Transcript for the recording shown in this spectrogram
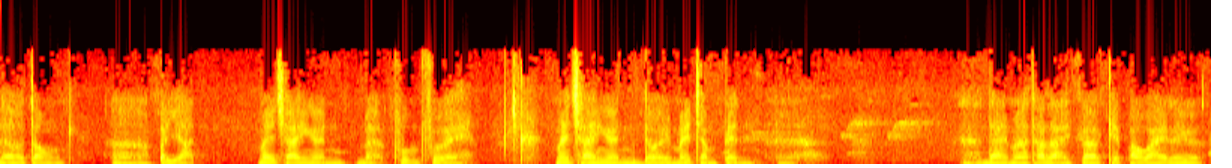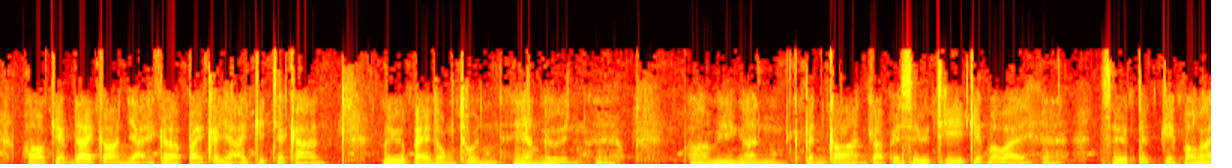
แล้วต้องอประหยัดไม่ใช้เงินแบบฟุ่มเฟือย ไม่ใช้เงินโดยไม่จำเป็น ได้มาเท่าไหร่ก็เก็บเอาไว้หรือ พอเก็บได้ก้อนใหญ่ก็ไปขยายกิจการ หรือไปลงทุนอย่างอื่น พอมีเงินเป็นก้อนก็ไปซื้อที่เก็บเอาไว้ ซื้อตึกเก็บเอาไว้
